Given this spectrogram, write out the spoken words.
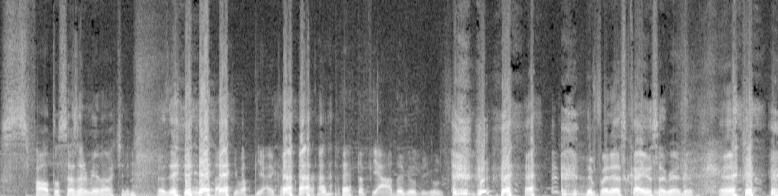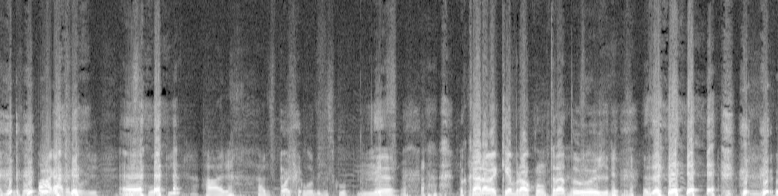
Falta o César Menotti, né? Puta, que uma piada, cara, completa piada, meu Deus. Depois dessa caiu essa merda. É. Vou parar de ouvir. É. Desculpe, Rádio, Rádio Esporte Clube, desculpe. É. O cara vai quebrar o contrato hoje, né? o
